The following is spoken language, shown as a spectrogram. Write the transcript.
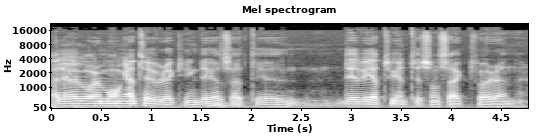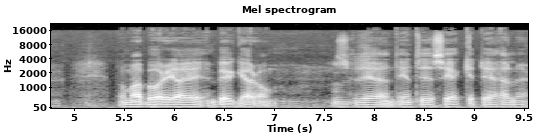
Ja, det har ju varit många turer kring det så att det, det vet vi inte som sagt förrän de har börjat bygga dem. Mm. Så det, det, är inte säkert det heller.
